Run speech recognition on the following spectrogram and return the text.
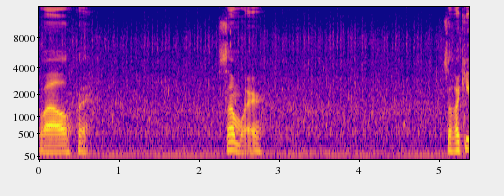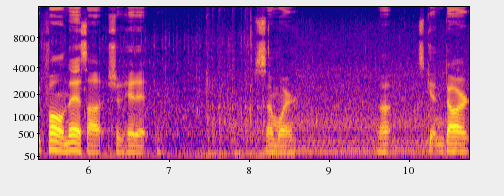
Well, somewhere. So if I keep following this, I should hit it somewhere. Oh, it's getting dark.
